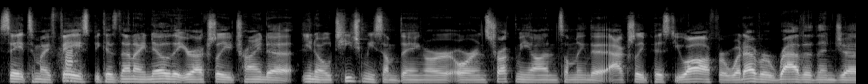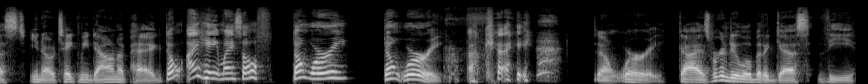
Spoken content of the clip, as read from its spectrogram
say it to my face because then I know that you're actually trying to, you know, teach me something or or instruct me on something that actually pissed you off or whatever rather than just, you know, take me down a peg. Don't I hate myself. Don't worry. Don't worry. Okay. Don't worry. Guys, we're going to do a little bit of guess the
